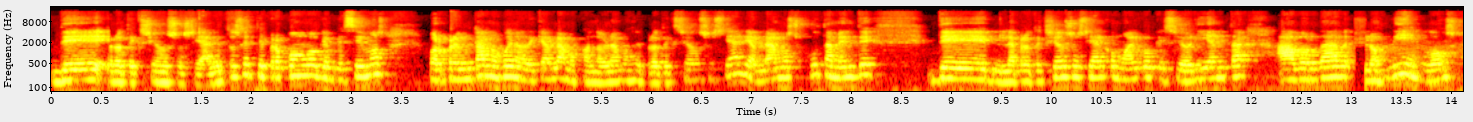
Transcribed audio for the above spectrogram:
de protección social. Entonces te propongo que empecemos por preguntarnos, bueno, ¿de qué hablamos cuando hablamos de protección social? Y hablamos justamente de la protección social como algo que se orienta a abordar los riesgos,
